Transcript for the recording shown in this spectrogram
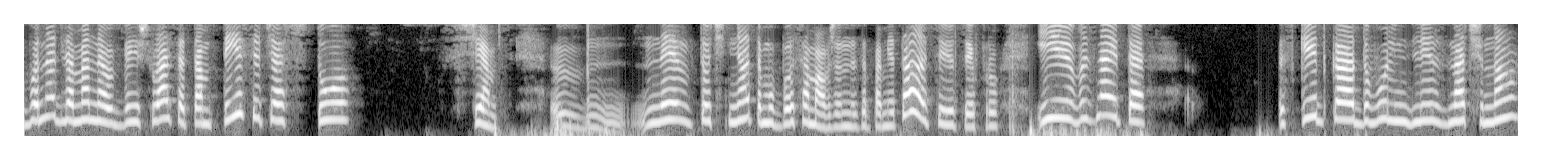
вона для мене обійшлася там 1100 з чимсь. Ем, Не вточнятиму, бо сама вже не запам'ятала цю цифру. І ви знаєте, скидка доволі значна.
